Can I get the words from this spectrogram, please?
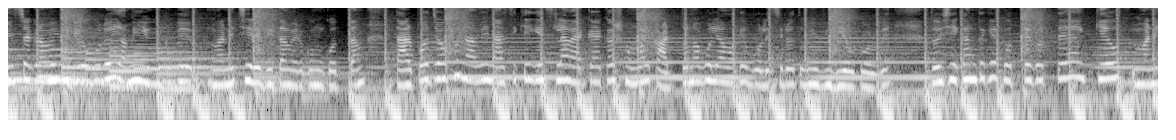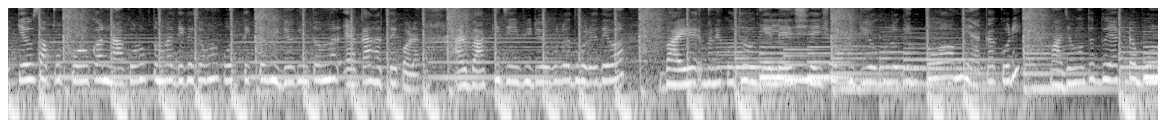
ইনস্টাগ্রামে ভিডিওগুলোই আমি ছেড়ে দিতাম, এরকম করতাম। তারপর যখন আমি নাসিকে গেছিলাম, একা একা সময় কাটতো না বলে আমাকে বলেছিল, তুমি ভিডিও করবে। তো সেখান থেকে করতে করতে কেউ মানে কেউ সাপোর্ট করুক আর না করুক, তোমরা দেখেছ আমার প্রত্যেকটা ভিডিও কিন্তু আমার একা হাতে করা। আর বাকি যেই ভিডিওগুলো ধরে দেওয়া, বাইরে মানে কোথাও গেলে সেই সব ভিডিওগুলো কিন্তু আমি একা করি। মাঝে মধ্যে দু একটা বোন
